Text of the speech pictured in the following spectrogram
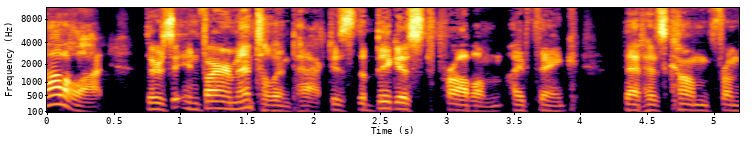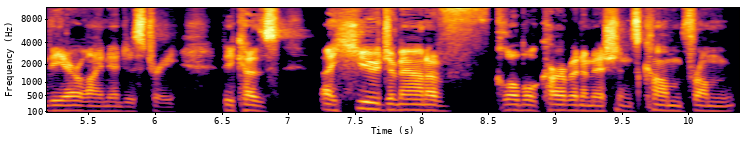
not a lot. There's environmental impact is the biggest problem, I think, that has come from the airline industry because a huge amount of global carbon emissions come from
